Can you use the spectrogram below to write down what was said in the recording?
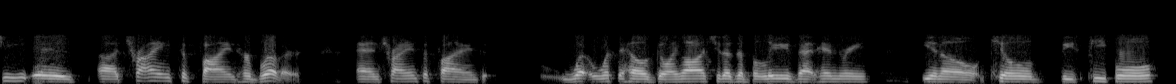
she is uh, trying to find her brother, and trying to find what what the hell is going on. She doesn't believe that Henry, you know, killed these people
